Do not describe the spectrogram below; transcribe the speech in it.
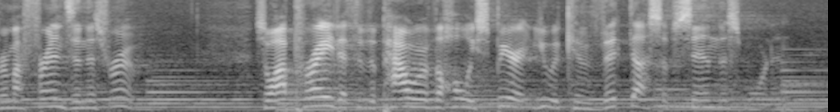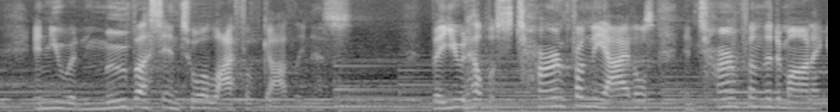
for my friends in this room. So I pray that through the power of the Holy Spirit, you would convict us of sin this morning and you would move us into a life of godliness. That you would help us turn from the idols and turn from the demonic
